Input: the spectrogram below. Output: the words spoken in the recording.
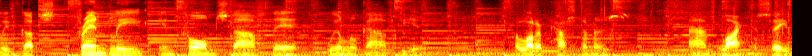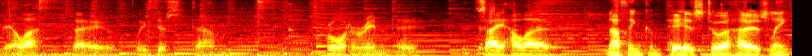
we've got friendly, informed staff there we'll look after you. A lot of customers um, like to see Bella, so we've just um, brought her in to say hello. Nothing compares to a Hoselink.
